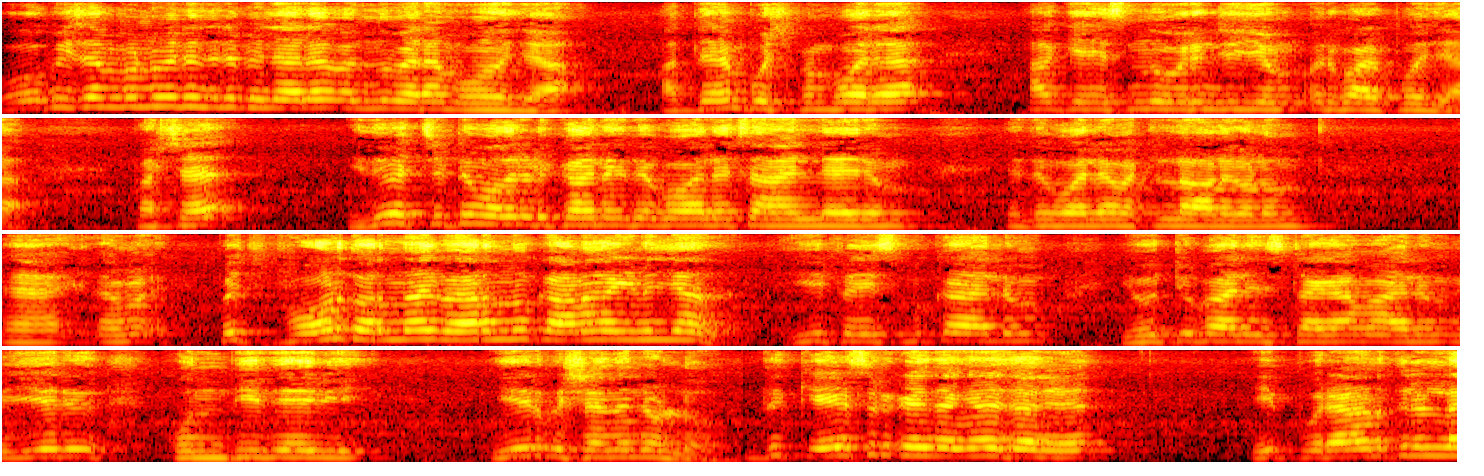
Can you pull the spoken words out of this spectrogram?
ബോബി ചെമ്മണ്ണൂരിന് ഇതിന് പിന്നാലെ ഒന്നും വരാൻ പോകുന്നില്ല. അദ്ദേഹം പുഷ്പം പോലെ ആ കേസിൽ നിന്ന് ഊരും ചെയ്യും. ഒരു കുഴപ്പമില്ല പക്ഷേ ഇത് വെച്ചിട്ട് മുതലെടുക്കാൻ ഇതേപോലെ ചാനലുകാരും ഇതുപോലെ മറ്റുള്ള ആളുകളും നമ്മൾ ഇപ്പോൾ ഫോൺ തുറന്നാൽ വേറൊന്നും കാണാൻ കഴിയണില്ല ഈ ഫേസ്ബുക്ക് ആയാലും യൂട്യൂബ് ആയാലും ഇൻസ്റ്റാഗ്രാം ആയാലും ഈ ഒരു കുന്തി ദേവി ഈ ഒരു വിഷയം തന്നെ ഉള്ളൂ. ഇത് കേസ് എടുക്കുന്നത് എങ്ങനെയാ വെച്ചാൽ ഈ പുരാണത്തിലുള്ള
